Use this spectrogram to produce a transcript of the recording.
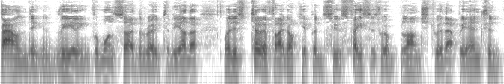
bounding and reeling from one side of the road to the other, while its terrified occupants, whose faces were blanched with apprehension,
